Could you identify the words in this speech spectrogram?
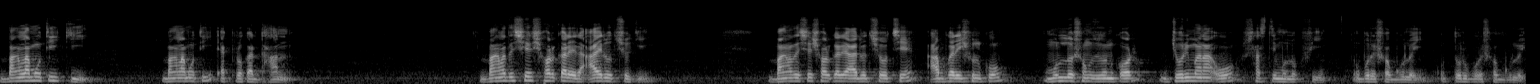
বাংলামতি কি? বাংলামতি এক প্রকার ধান। বাংলাদেশের সরকারের আয়ের উৎস কি? বাংলাদেশের সরকারের আয়ের উৎস হচ্ছে আবগারি শুল্ক, মূল্য সংযোজন কর, জরিমানা ও শাস্তিমূলক ফি উপরে সবগুলোই, উত্তর উপরে সবগুলোই।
